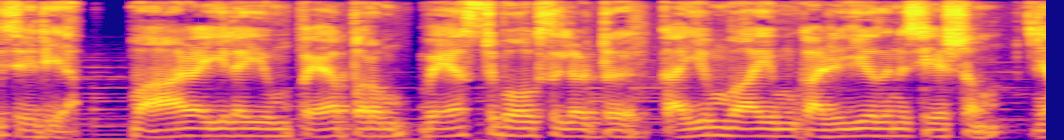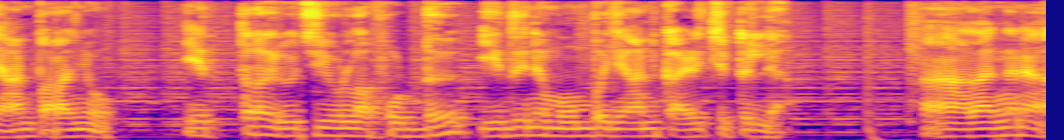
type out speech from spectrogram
ശരിയാ. വാഴയിലയും പേപ്പറും വേസ്റ്റ് ബോക്സിലിട്ട് കൈയും വായും കഴുകിയതിനു ശേഷം ഞാൻ പറഞ്ഞു ഇത്ര രുചിയുള്ള ഫുഡ് ഇതിനു മുമ്പ് ഞാൻ കഴിച്ചിട്ടില്ല. അതങ്ങനെ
